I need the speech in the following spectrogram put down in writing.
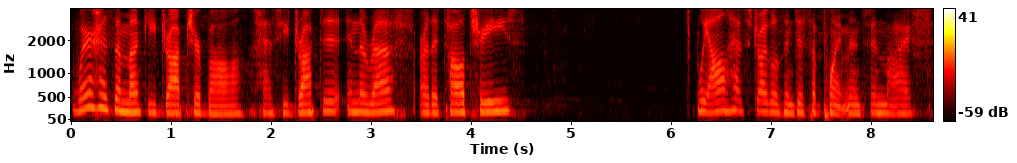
where has the monkey dropped your ball? Has he dropped it in the rough or the tall trees? We all have struggles and disappointments in life.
